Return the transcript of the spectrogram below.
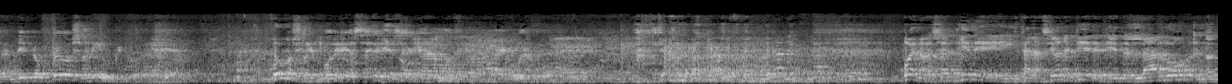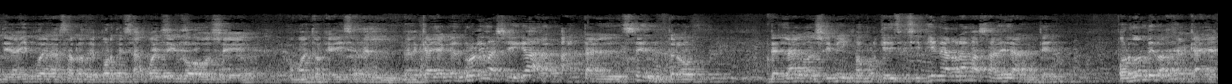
Tandil los Juegos Olímpicos que podría ser que sacáramos alguna. Bueno, ya tiene instalaciones, tiene, tiene el lago, en donde ahí pueden hacer los deportes acuáticos, eh, como estos que dicen del, del kayak. El problema es llegar hasta el centro del lago en sí mismo, porque dice, si tiene ramas adelante, ¿por dónde baja el kayak?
